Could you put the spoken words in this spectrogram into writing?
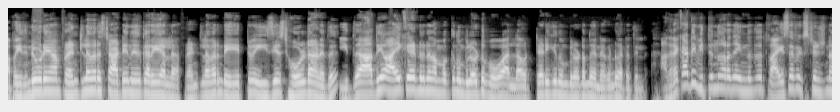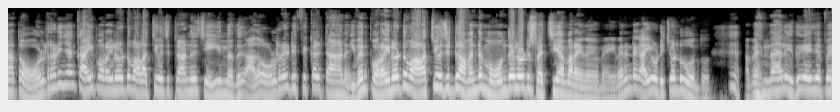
അപ്പൊ ഇതിന്റെ കൂടെ ഞാൻ ഫ്രണ്ട് ലെവർ സ്റ്റാർട്ട് ചെയ്യുന്നത് നിങ്ങൾക്ക് അറിയാമല്ലോ ഫ്രണ്ട് ലെവറിന്റെ ഏറ്റവും ഈസിയസ്റ്റ് ഹോൾഡ് ആണിത്. ഇത് ആദ്യം ആയി കഴിഞ്ഞിട്ട് പിന്നെ നമുക്ക് മുമ്പിലോട്ട് പോവാല്ല ഒറ്റയടിക്ക് മുമ്പിലോട്ടൊന്നും എന്നെ കൊണ്ട് വരത്തില്ല. അതിനെക്കാട്ടി വിറ്റെന്ന് പറഞ്ഞാൽ ഇന്നത്തെ ട്രൈസെഫ് എക്സ്റ്റൻഷനകത്ത് ഓൾറെഡി ഞാൻ കൈ പുറകിലോട്ട് വളച്ചു വെച്ചിട്ടാണ് ചെയ്യുന്നത്. അത് ഓൾറെഡി ഡിഫിക്കൽട്ട് ആണ്. ഇവൻ പുറകിലോട്ട് വളച്ചു വെച്ചിട്ട് അവന്റെ മോന്തയിലോട്ട് സ്ട്രെച്ച് ചെയ്യാൻ പറയുന്നത്. ഇവൻ. എന്റെ കൈ ഒടിച്ചോണ്ട് പോകുന്നു അപ്പൊ എന്തായാലും ഇത് കഴിഞ്ഞപ്പോ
